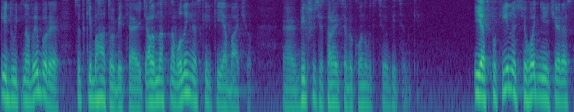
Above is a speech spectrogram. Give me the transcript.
йдуть на вибори, все-таки багато обіцяють. Але в нас на Волині, наскільки я бачу, е, в більшості стараються виконувати ці обіцянки. І я спокійно сьогодні через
